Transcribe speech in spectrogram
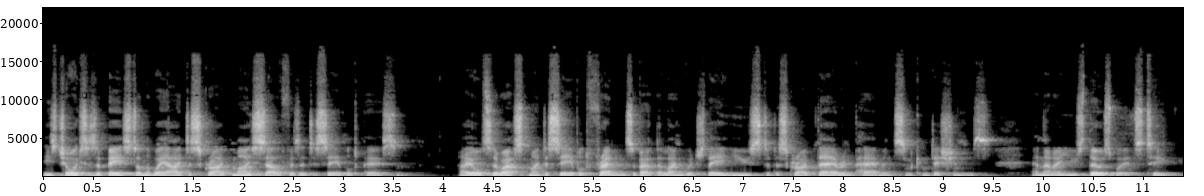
These choices are based on the way I describe myself as a disabled person. I also asked my disabled friends about the language they use to describe their impairments and conditions, and then I used those words too.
